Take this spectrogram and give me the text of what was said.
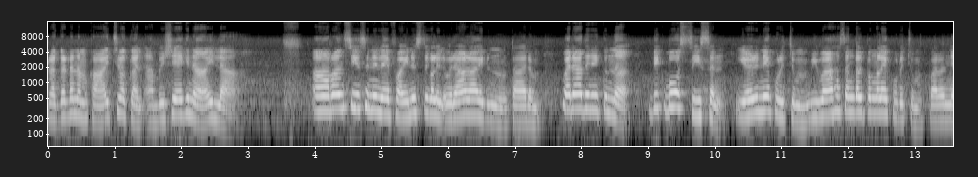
പ്രകടനം കാഴ്ചവെക്കാൻ അഭിഷേകിനായില്ല. ആറാം സീസണിലെ ഫൈനലിസ്റ്റുകളിൽ ഒരാളായിരുന്നു താരം. വരാതിരിക്കുന്ന ബിഗ് ബോസ് സീസൺ ഏഴിനെക്കുറിച്ചും വിവാഹ സങ്കല്പങ്ങളെക്കുറിച്ചും പറഞ്ഞ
